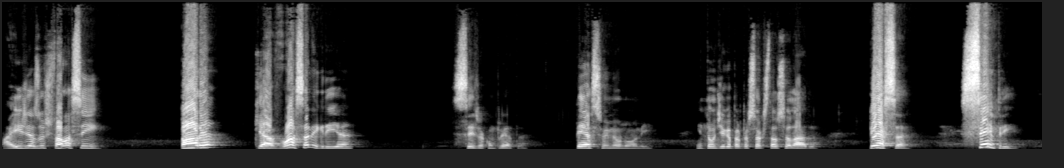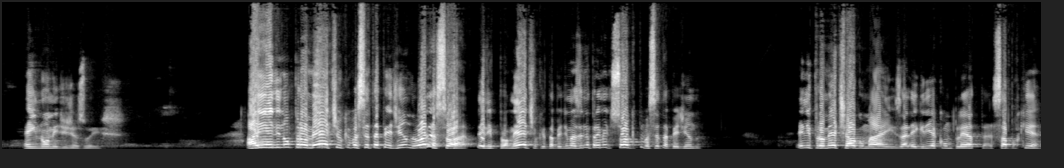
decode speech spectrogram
Aí Jesus fala assim: para que a vossa alegria seja completa. Peçam em meu nome. Então diga para a pessoa que está ao seu lado: peça sempre em nome de Jesus. Aí ele não promete o que você está pedindo. Olha só, ele promete o que está pedindo, mas ele não promete só o que você está pedindo. Ele promete algo mais, alegria completa. Sabe por quê?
